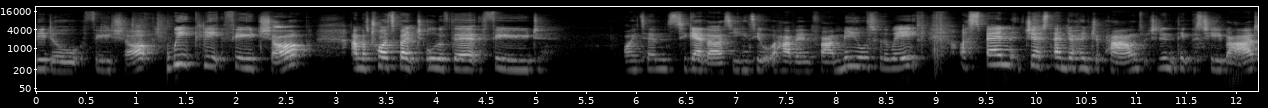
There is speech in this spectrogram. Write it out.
Lidl food shop. Weekly food shop. And I've tried to bunch all of the food items together so you can see what we're having for our meals for the week. I spent just under £100, which I didn't think was too bad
